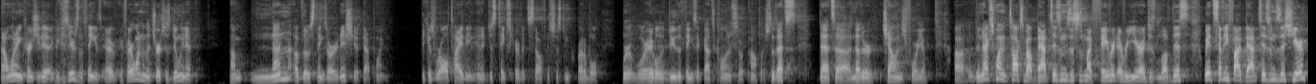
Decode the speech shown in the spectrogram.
and I want to encourage you to, because here's the thing is if everyone in the church is doing it, um, none of those things are an issue at that point because we're all tithing and it just takes care of itself. It's just incredible. We're, we're able to do the things that God's calling us to accomplish. So that's, that's uh, another challenge for you. Uh, the next one talks about baptisms. This is my favorite every year. I just love this. We had 75 baptisms this year.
